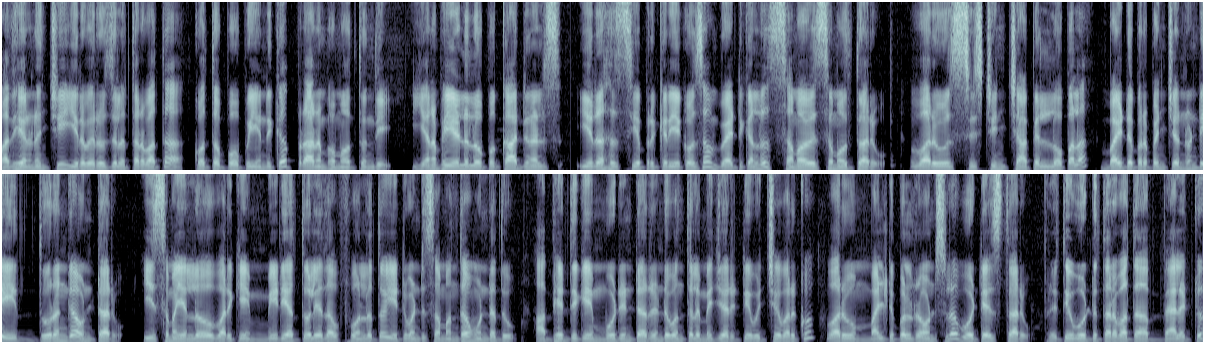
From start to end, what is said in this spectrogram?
పదిహేను నుంచి ఇరవై రోజుల తర్వాత కొత్త పోపు ఎన్నిక ప్రారంభమవుతుంది. ఎనభై ఏళ్ళలోపు కార్డినల్స్ ఈ రహస్య ప్రక్రియ కోసం వేటికన్లో సమావేశమవుతారు. వారు సిస్టిన్ చాపెల్ లోపల బయట ప్రపంచం నుండి దూరంగా ఉంటారు. ఈ సమయంలో వారికి మీడియాతో లేదా ఫోన్లతో ఎటువంటి సంబంధం ఉండదు. అభ్యర్థికి మూడింట రెండు వంతుల మెజారిటీ వచ్చే వరకు వారు మల్టిపుల్ రౌండ్స్లో ఓటేస్తారు. ప్రతి ఓటు తర్వాత బ్యాలెట్లు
